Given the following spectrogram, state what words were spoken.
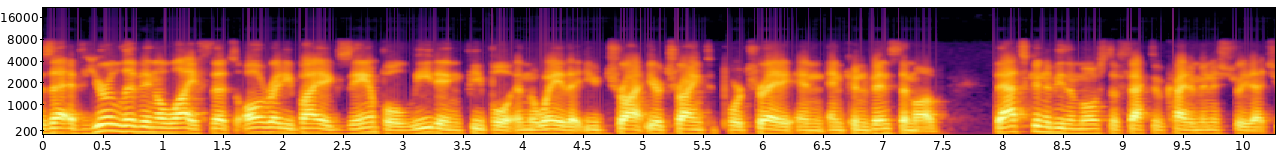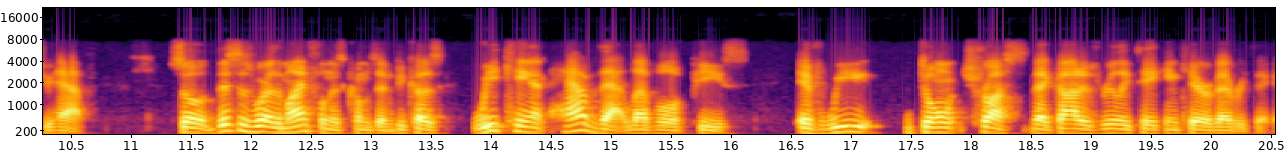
is that if you're living a life that's already by example leading people in the way that you try you're trying to portray and, and convince them of, that's going to be the most effective kind of ministry that you have. So this is where the mindfulness comes in because we can't have that level of peace if we don't trust that God is really taking care of everything.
